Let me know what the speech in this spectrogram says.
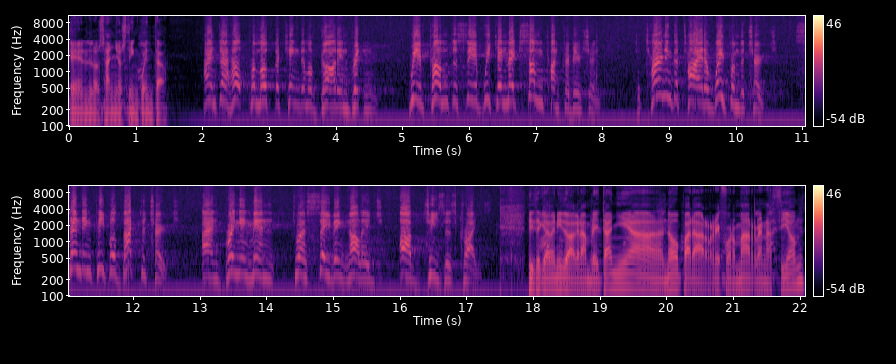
en los años 50. And to help promote the kingdom of God in Britain, we've come to see if we can make some contribution to turning the tide away from the church, sending people back to church, and bringing men to a saving knowledge of Jesus Christ. Dice que ha venido a Gran Bretaña no para reformar la nación,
